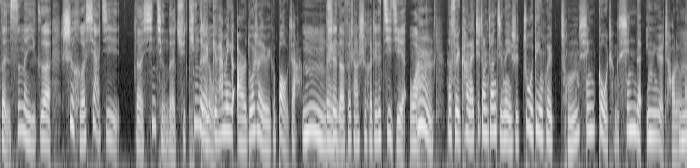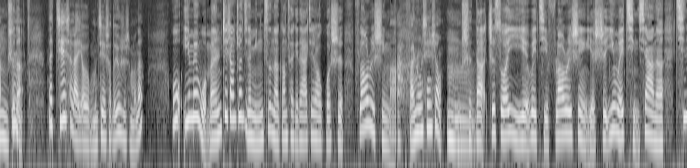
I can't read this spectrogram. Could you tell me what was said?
粉丝们一个适合夏季。的心情的去听的这种，给他们一个耳朵上有一个爆炸，嗯，是的，非常适合这个季节哇。嗯，那所以看来这张专辑呢，也是注定会重新构成新的音乐潮流的。嗯，是的。那接下来要我们介绍的又是什么呢？哦，因为我们这张专辑的名字呢，刚才给大家介绍过是 flourishing 嘛，啊，繁荣兴盛。嗯，是的。之所以为起 flourishing，也是因为请夏呢亲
